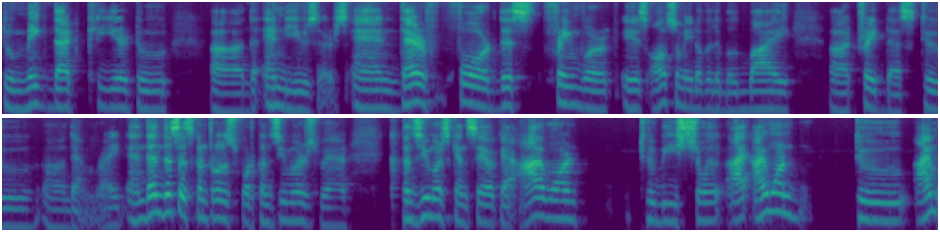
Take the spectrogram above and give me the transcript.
to make that clear to uh, the end users. And therefore, this framework is also made available by uh, trade desk to uh, them, right? And then this is controls for consumers where consumers can say, okay, I want to be shown, I, I want to, I'm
